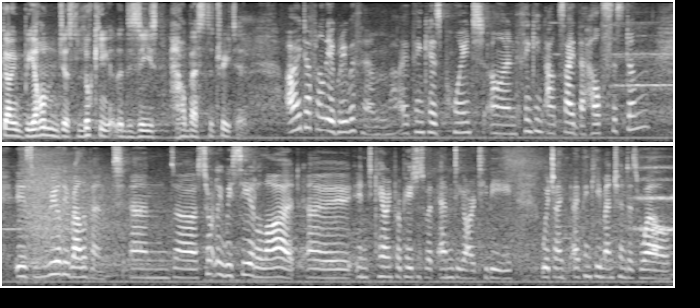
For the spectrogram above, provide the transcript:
going beyond just looking at the disease, how best to treat it? I definitely agree with him. I think his point on thinking outside the health system is really relevant and uh, certainly we see it a lot uh, in caring for patients with MDR-TB, which I, I, think he mentioned as well,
